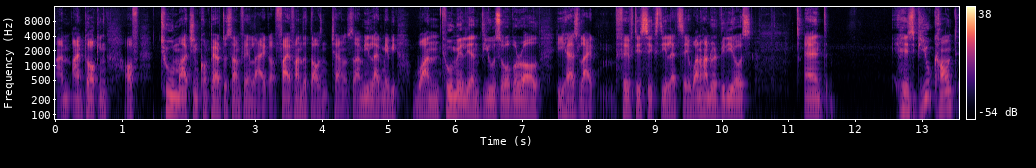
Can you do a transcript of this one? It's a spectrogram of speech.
I'm, I'm talking of too much in compared to something like uh, 500,000 channels. I mean like maybe 1, 2 million views overall. He has like 50, 60, let's say 100 videos. And his view count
